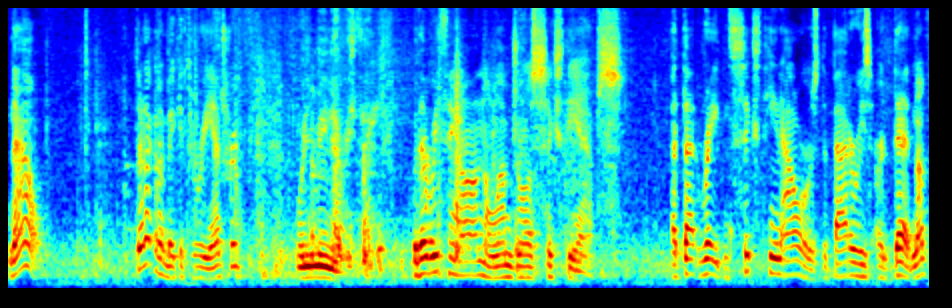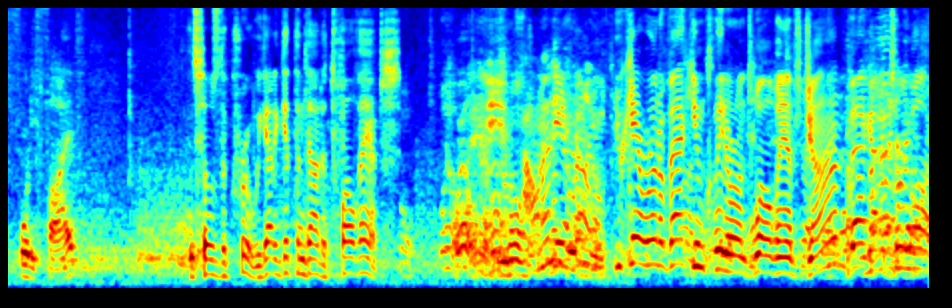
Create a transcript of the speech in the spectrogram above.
Now. They're not gonna make it to reentry. What do you mean everything? With everything on, the LEM draws 60 amps. At that rate, in 16 hours, the batteries are dead, not 45. And so's the crew. We gotta get them down to 12 amps. How many? You can't run a vacuum cleaner on 12 amps, John. We gotta turn off.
